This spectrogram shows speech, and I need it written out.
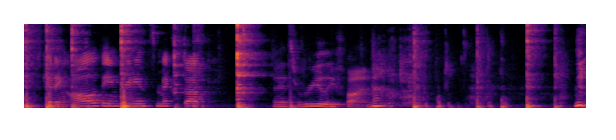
It's getting all of the ingredients mixed up and it's really fun.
